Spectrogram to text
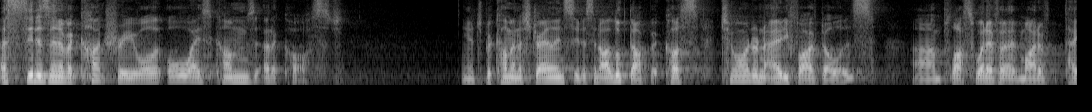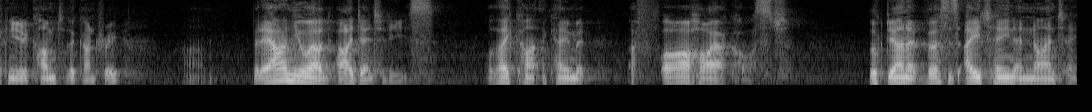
a citizen of a country, well, it always comes at a cost you know, to become an Australian citizen, I looked up, it costs $285 um, plus whatever it might have taken you to come to the country. Um, but our new identities, well, they came at a far higher cost. Look down at verses 18 and 19.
